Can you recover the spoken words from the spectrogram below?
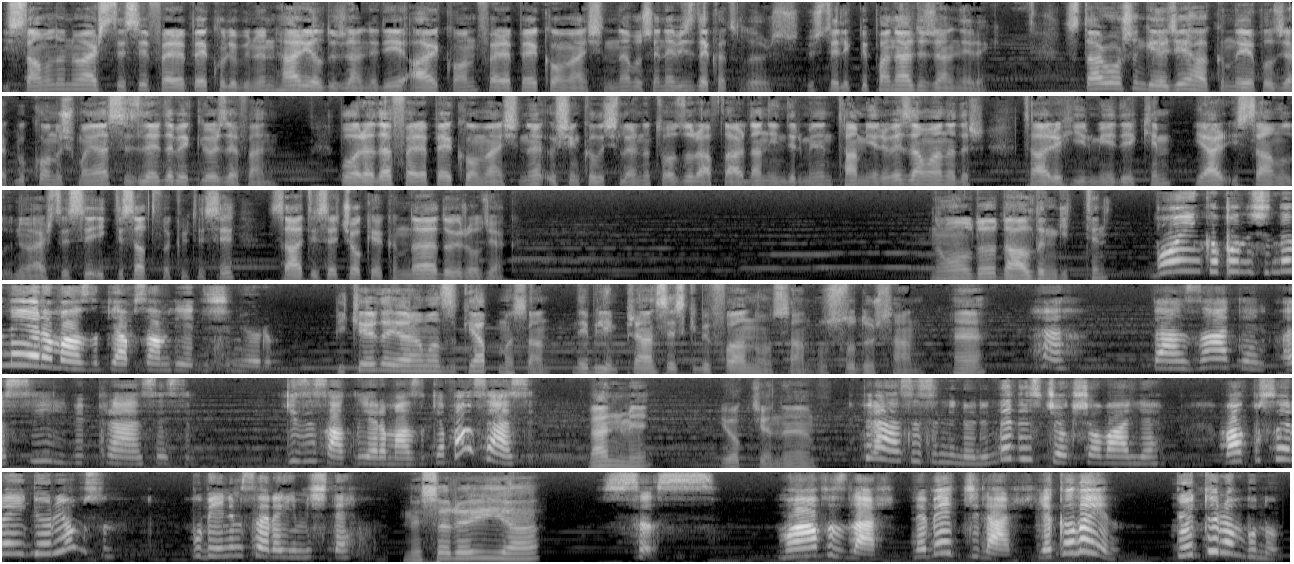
İstanbul Üniversitesi FRP Kulübü'nün her yıl düzenlediği ICON FRP Convention'ına bu sene biz de katılıyoruz. Üstelik bir panel düzenleyerek. Star Wars'un geleceği hakkında yapılacak bu konuşmaya sizleri de bekliyoruz efendim. Bu arada FRP Convention'ı ışın kılıçlarını tozlu raflardan indirmenin tam yeri ve zamanıdır. Tarih 27 Ekim, yer İstanbul Üniversitesi İktisat Fakültesi, saat ise çok yakında duyurulacak. Ne oldu? Daldın gittin. Bu ayın kapanışında ne yaramazlık yapsam diye düşünüyorum. Bir kere de yaramazlık yapmasan, ne bileyim prenses gibi falan olsan, uslu dursan, he? Heh, ben zaten asil bir prensesim. Gizli saklı yaramazlık yapan sensin. Ben mi? Yok canım. Prensesinin önünde diz çök şövalye. Bak bu sarayı görüyor musun? Bu benim sarayım işte. Ne sarayı ya? Sus. Muhafızlar, nöbetçiler, yakalayın. Götürün bunu.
